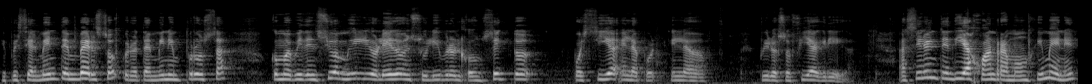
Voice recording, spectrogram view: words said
especialmente en verso, pero también en prosa, como evidenció Emilio Ledo en su libro El concepto poesía en la filosofía griega. Así lo entendía Juan Ramón Jiménez,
